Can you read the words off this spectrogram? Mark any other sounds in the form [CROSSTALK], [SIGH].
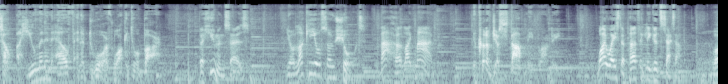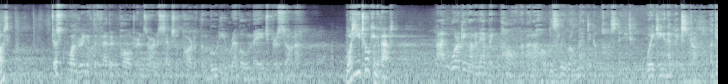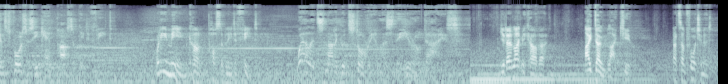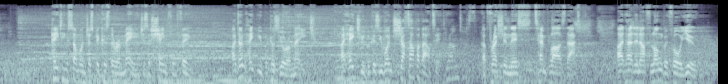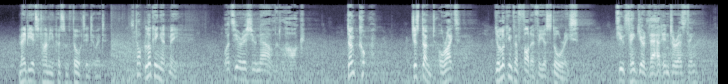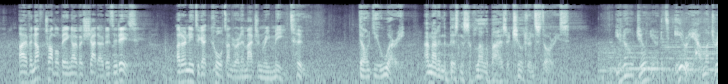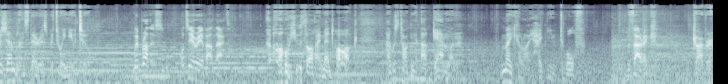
So, a human, an elf, and a dwarf walk into a bar. The human says, You're lucky you're so short. That hurt like mad. You could have just stopped me, Blondie. Why waste a perfectly good setup? What? Just wondering if the feathered pauldrons are an essential part of the moody rebel mage persona. What are you talking about? I'm working on an epic poem about a hopelessly romantic apostate, waging an epic struggle against forces he can't possibly defeat. What do you mean, can't possibly defeat? Well, it's not a good story unless the hero dies. You don't like me, Carver? I don't like you. That's unfortunate. Hating someone just because they're a mage is a shameful thing. I don't hate you because you're a mage. I hate you because you won't shut up about it. Oppression this, Templars that. I'd had enough long before you. Maybe it's time you put some thought into it. Stop looking at me. What's your issue now, Little Hawke? Don't call... Just don't, alright? You're looking for fodder for your stories. Do you think you're that interesting? I have enough trouble being overshadowed as it is. I don't need to get caught under an imaginary me, too. Don't you worry. I'm not in the business of lullabies or children's stories. You know, Junior, it's eerie how much resemblance there is between you two. We're brothers. What's eerie about that? [LAUGHS] Oh, you thought I meant Hawke. I was talking about Gamlen. Maker, I hate you, dwarf. Varric. Carver.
